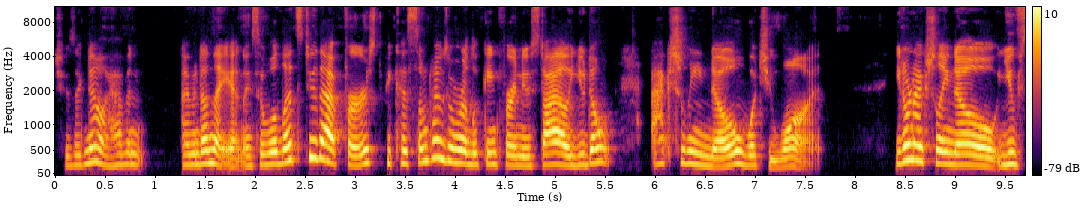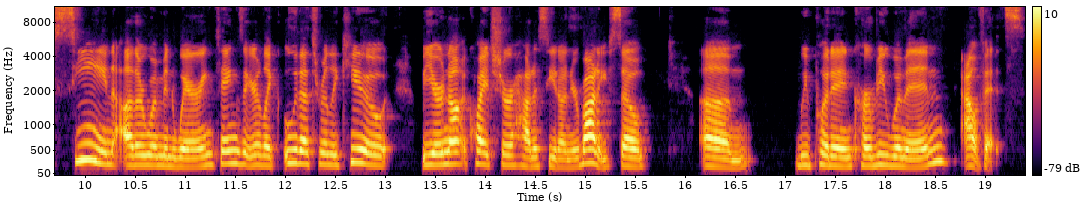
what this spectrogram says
She was like, No, I haven't I haven't done that yet. And I said, Well, let's do that first because sometimes when we're looking for a new style, you don't actually know what you want. You don't actually know. You've seen other women wearing things that you're like, Ooh, that's really cute, but you're not quite sure how to see it on your body. So um, we put in curvy women outfits.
